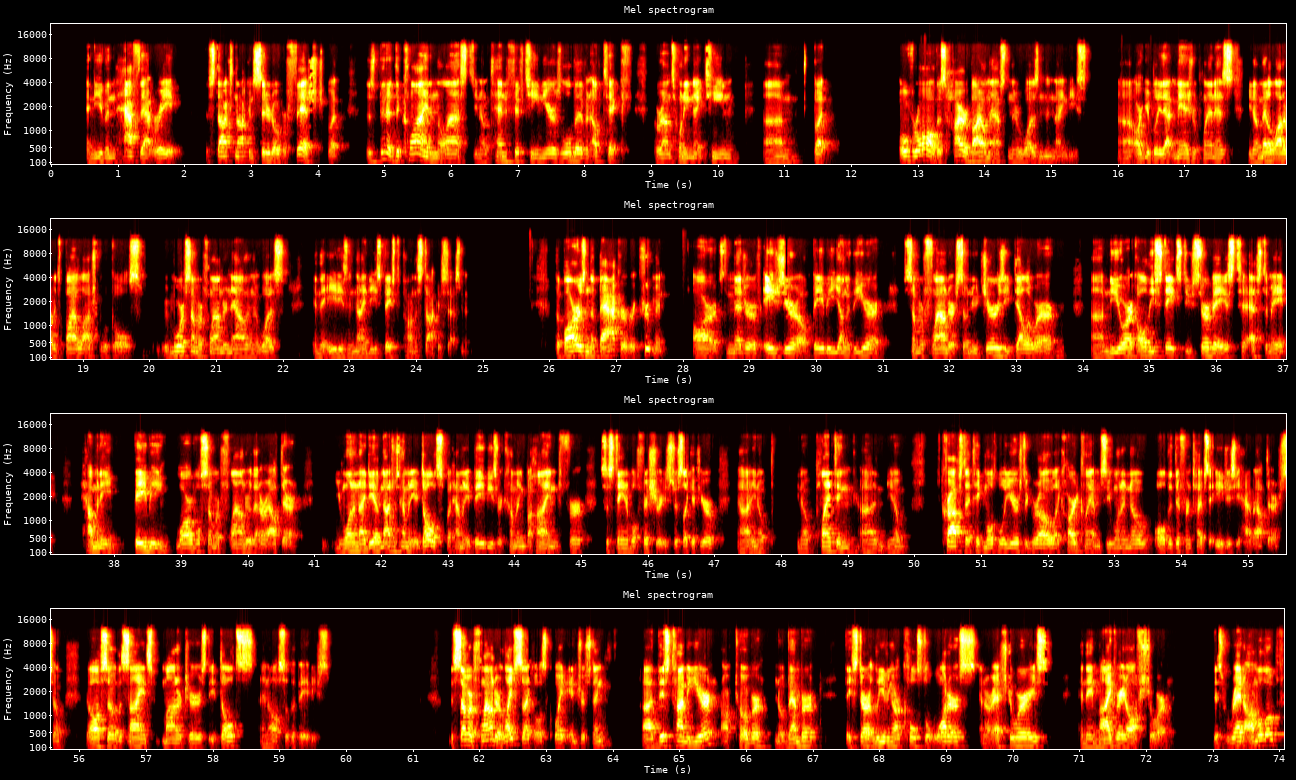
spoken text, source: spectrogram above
and even half that rate, the stock's not considered overfished, but there's been a decline in the last, you know, 10, 15 years, a little bit of an uptick around 2019. Um, but overall, there's higher biomass than there was in the 90s. Uh, arguably, that management plan has, you know, met a lot of its biological goals. We're more summer flounder now than there was in the 80s and 90s based upon the stock assessment. The bars in the back are recruitment. R, it's the measure of age zero, baby, young of the year, summer flounder. So New Jersey, Delaware, um, New York, all these states do surveys to estimate how many baby larval summer flounder that are out there. You want an idea of not just how many adults, but how many babies are coming behind for sustainable fisheries. Just like if you're, uh, you know, you know, planting, uh, you know, crops that take multiple years to grow, like hard clams. You want to know all the different types of ages you have out there. So also the science monitors the adults and also the babies. The summer flounder life cycle is quite interesting. Uh, this time of year, October, November, they start leaving our coastal waters and our estuaries, and they migrate offshore. This red envelope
